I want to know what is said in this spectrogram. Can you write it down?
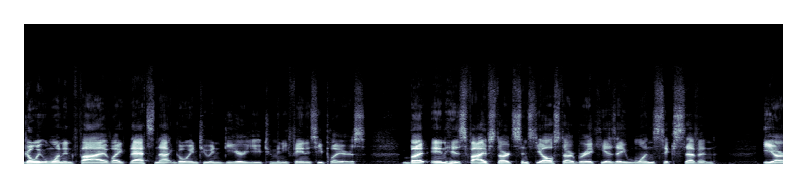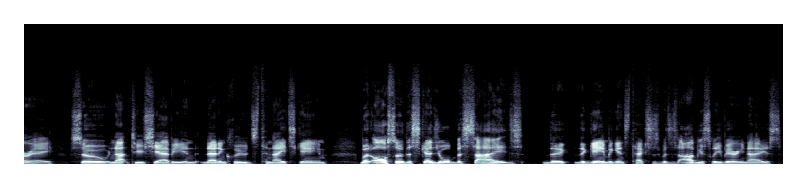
going 1 in 5, like that's not going to endear you to many fantasy players. But in his 5 starts since the All-Star break, he has a 167 ERA. So not too shabby and that includes tonight's game, but also the schedule besides the the game against Texas, which is obviously very nice.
